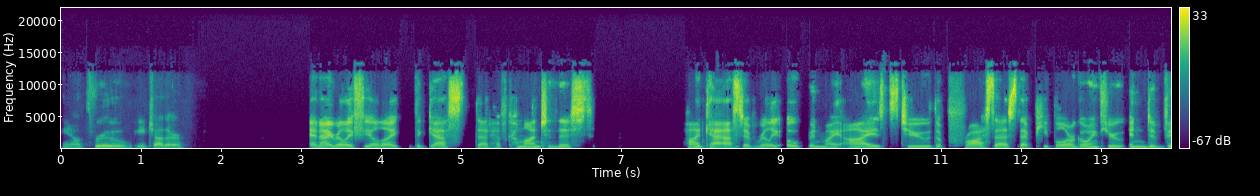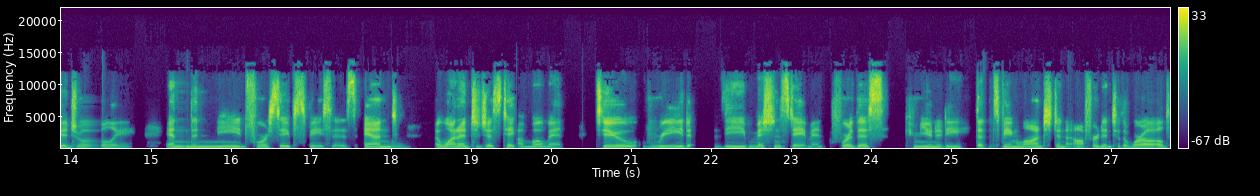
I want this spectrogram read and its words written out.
you know, through each other. And I really feel like the guests that have come on to this podcast have really opened my eyes to the process that people are going through individually and the need for safe spaces and mm. I wanted to just take a moment to read the mission statement for this community that's being launched and offered into the world.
